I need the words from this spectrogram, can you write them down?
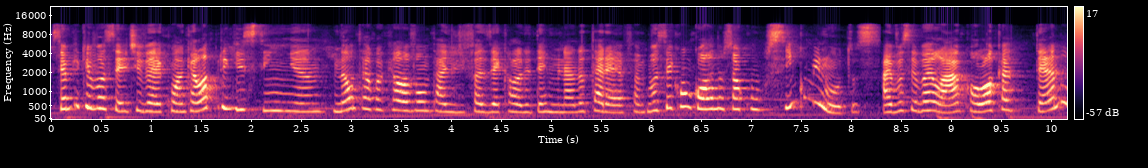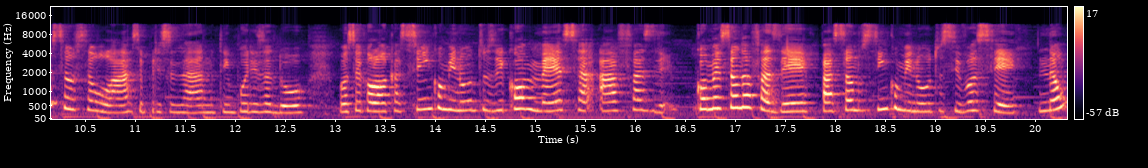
sempre que você tiver com aquela preguiçinha, não tá com aquela vontade de fazer aquela determinada tarefa, você concorda só com 5 minutos. Aí você vai lá, coloca até no seu celular, se precisar, no temporizador, você coloca 5 minutos e começa a fazer. Começando a fazer, passando 5 minutos, se você não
